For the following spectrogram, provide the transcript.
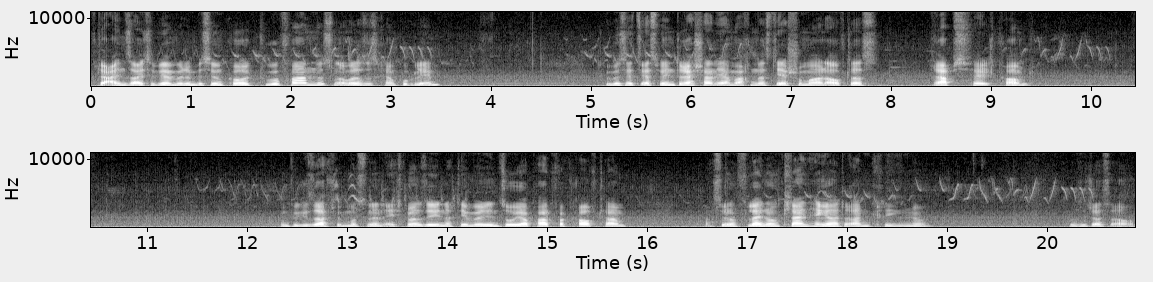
Auf der einen Seite werden wir ein bisschen Korrektur fahren müssen, aber das ist kein Problem. Wir müssen jetzt erstmal den Drescher leer machen, dass der schon mal auf das Rapsfeld kommt. Und wie gesagt, wir müssen dann echt mal sehen, nachdem wir den Sojapart verkauft haben, dass wir noch vielleicht noch einen kleinen Hänger dran kriegen, ne? So sieht das aus.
